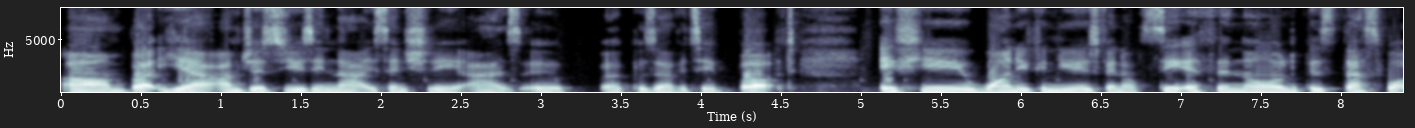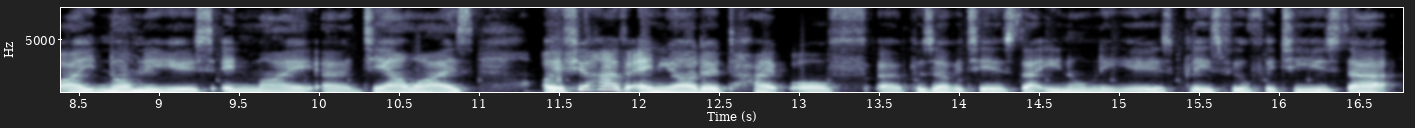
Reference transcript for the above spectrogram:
um but yeah i'm just using that essentially as a, a preservative but if you want you can use phenoxyethanol because that's what i normally use in my uh, diys or if you have any other type of uh, preservatives that you normally use please feel free to use that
